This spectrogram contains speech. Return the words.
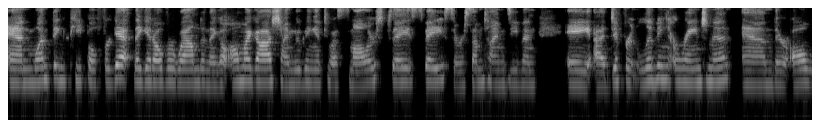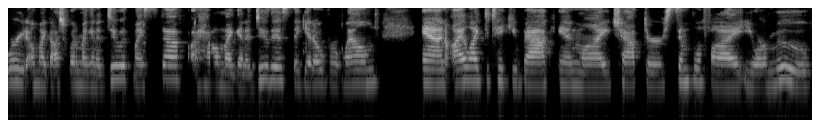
And one thing people forget, they get overwhelmed and they go, oh my gosh, I'm moving into a smaller space, space or sometimes even a, a different living arrangement. And they're all worried, oh my gosh, what am I going to do with my stuff? Uh, how am I going to do this? They get overwhelmed. And I like to take you back in my chapter, Simplify Your Move,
